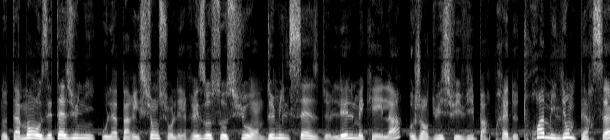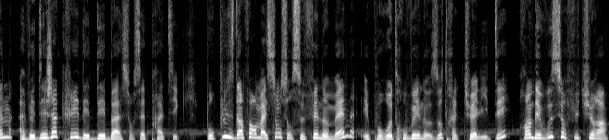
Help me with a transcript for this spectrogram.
notamment aux États-Unis, où l'apparition sur les réseaux sociaux en 2016 de Lil Michaela, aujourd'hui suivie par près de 3 millions de personnes, avait déjà créé des débats sur cette pratique. Pour plus d'informations sur ce phénomène et pour retrouver nos autres actualités, rendez-vous sur Futura.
